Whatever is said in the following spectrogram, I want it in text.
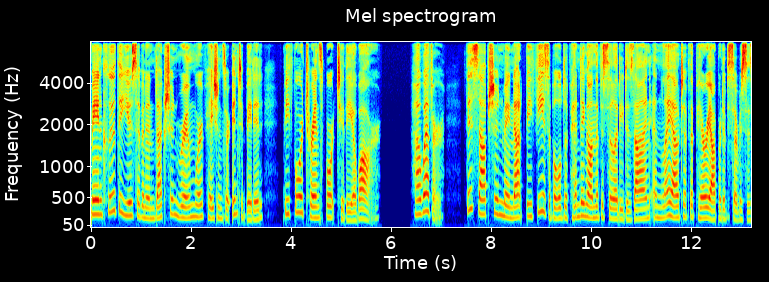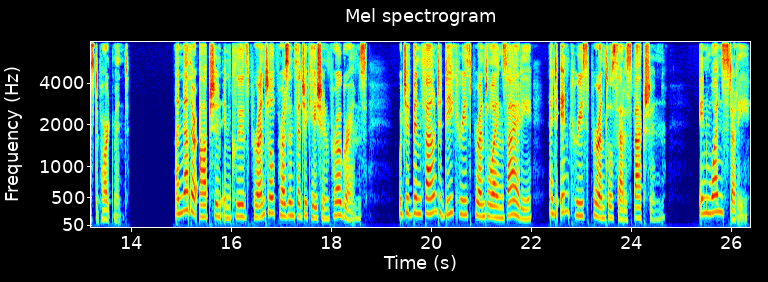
may include the use of an induction room where patients are intubated before transport to the OR. However, this option may not be feasible depending on the facility design and layout of the perioperative services department. Another option includes parental presence education programs, which have been found to decrease parental anxiety and increase parental satisfaction. In one study,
